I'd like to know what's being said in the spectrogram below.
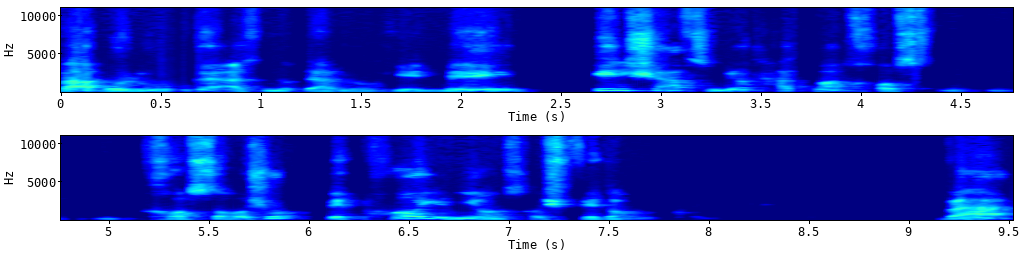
و بلوغ از در ناحیه میل این شخص میاد حتما خواست خواسته هاشو به پای نیازهاش فدا می‌کنه و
